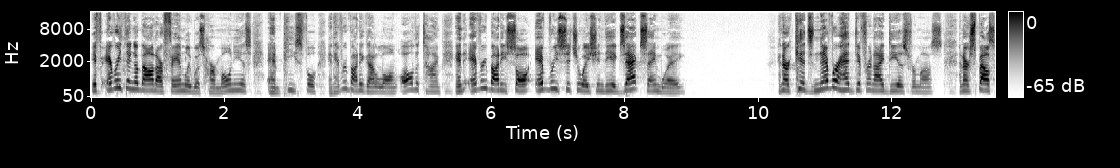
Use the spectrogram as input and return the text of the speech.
if everything about our family was harmonious and peaceful and everybody got along all the time and everybody saw every situation the exact same way and our kids never had different ideas from us, and our spouse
